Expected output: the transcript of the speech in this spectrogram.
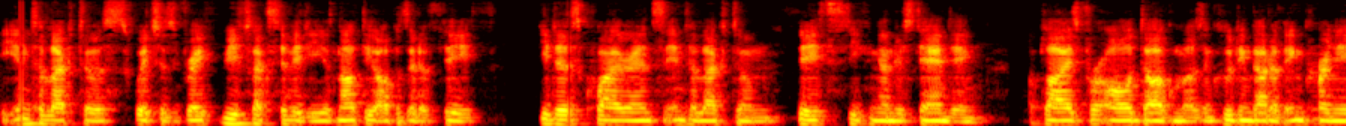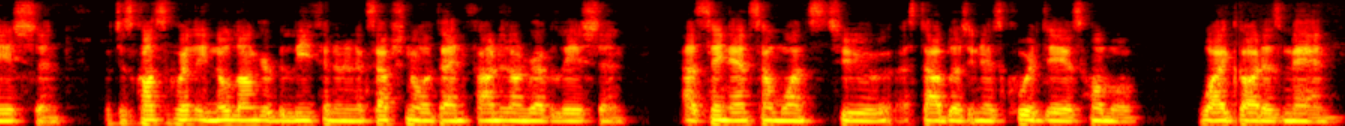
The intellectus, which is reflexivity, is not the opposite of faith. Fides quaerens intellectum, faith seeking understanding, applies for all dogmas, including that of incarnation, which is consequently no longer belief in an exceptional event founded on revelation, as St. Anselm wants to establish in his Cur Deus Homo, why God is man.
